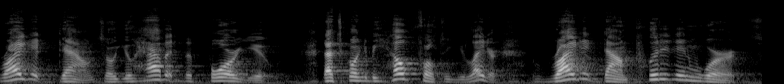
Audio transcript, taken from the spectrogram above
write it down so you have it before you. That's going to be helpful to you later. Write it down, put it in words.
